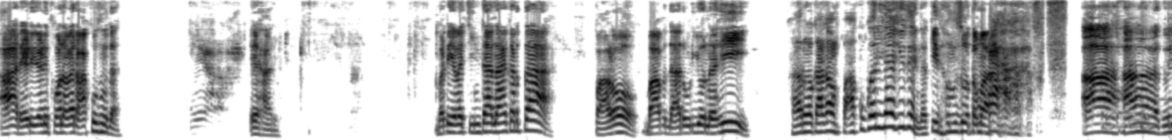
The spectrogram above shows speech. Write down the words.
હા રેડી રેડી ફોન હવે રાખું છું તાર. એ સારું બટી હવે ચિંતા ના કરતા. પાળો બાપ દારૂડિયો નહીં. હારો કાકા પાકું કરી જાય છે નક્કી સમજો તમારે. આ હા તું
